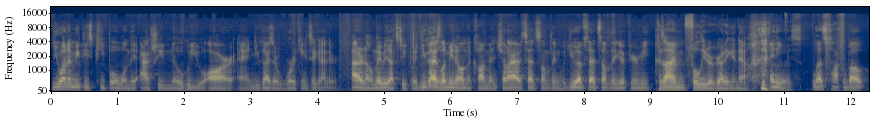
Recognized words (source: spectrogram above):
You want to meet these people when they actually know who you are and you guys are working together. I don't know, maybe that's stupid. You guys let me know in the comments. Should I have said something? Would you have said something if you're me? Because I'm fully regretting it now. Anyways, let's talk about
